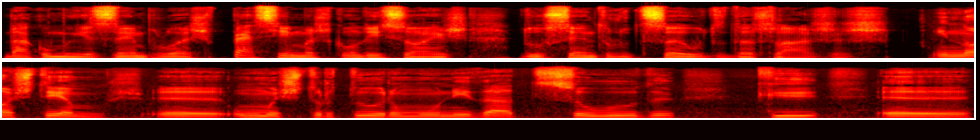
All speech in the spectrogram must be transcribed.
dá como exemplo as péssimas condições do Centro de Saúde das Lajes. E nós temos uh, uma estrutura, uma unidade de saúde que uh,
